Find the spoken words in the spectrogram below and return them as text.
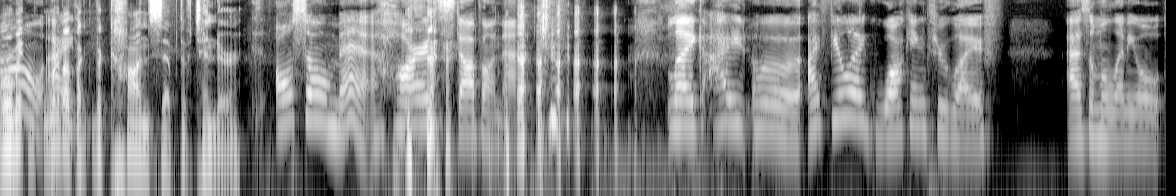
or wait, what about I- the, the concept of Tinder? also meh? Hard stop on that. like I, uh, I feel like walking through life as a millennial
